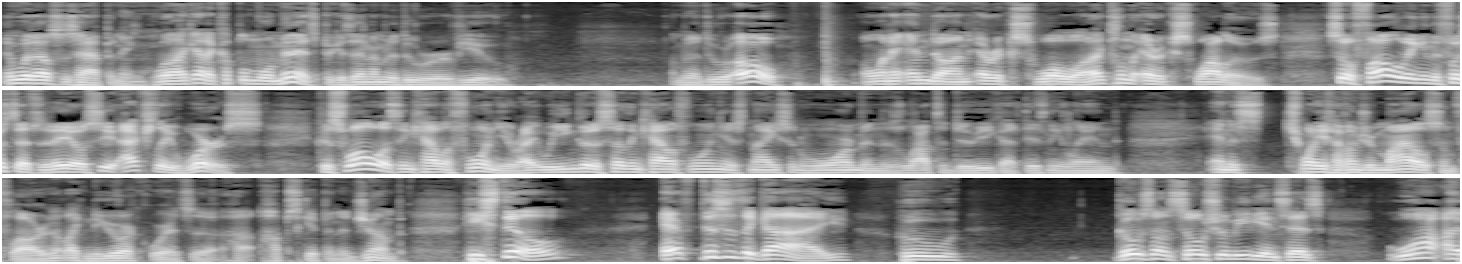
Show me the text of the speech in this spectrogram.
And what else is happening? Well, I got a couple more minutes because then I'm going to do a review. I'm going to do. Oh, I want to end on Eric Swalwell. I like to call him Eric Swallows. So, following in the footsteps of AOC, actually worse, because Swalwell's in California, right? Where you can go to Southern California, it's nice and warm, and there's a lot to do. You got Disneyland, and it's 2,500 miles from Florida, not like New York, where it's a hop, skip, and a jump. He still, if this is the guy who goes on social media and says, why I,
